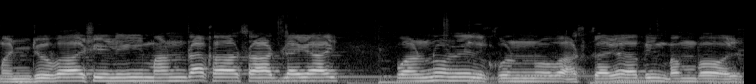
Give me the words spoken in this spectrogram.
മഞ്ജുവാശിനി മന്ദഹാസാദ്യയായി വന്നു നിൽക്കുന്നു ഭാസ്കര ബിംബം പോൽ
